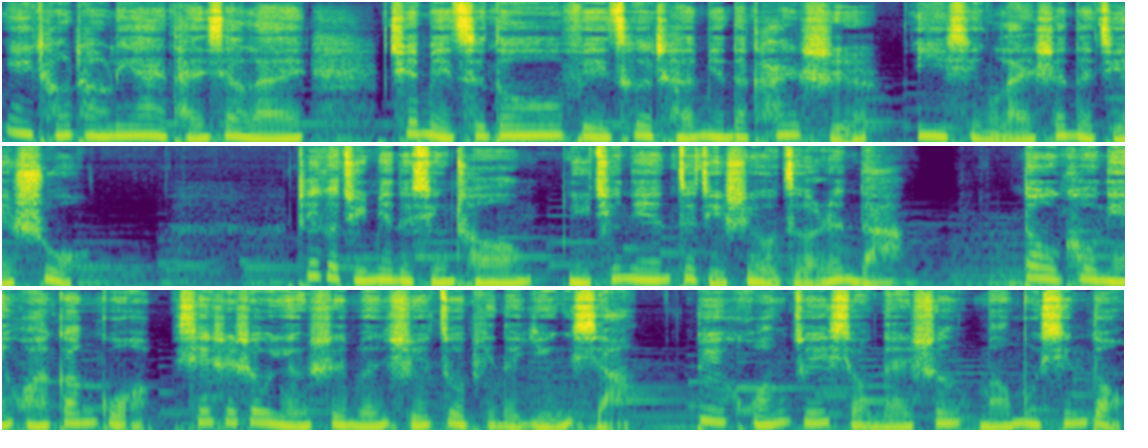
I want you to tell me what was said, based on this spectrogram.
一场场恋爱谈下来，却每次都悱恻缠绵的开始，意兴阑珊的结束。这个局面的形成，女青年自己是有责任的。豆蔻年华刚过，先是受影视文学作品的影响，对黄嘴小男生盲目心动。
